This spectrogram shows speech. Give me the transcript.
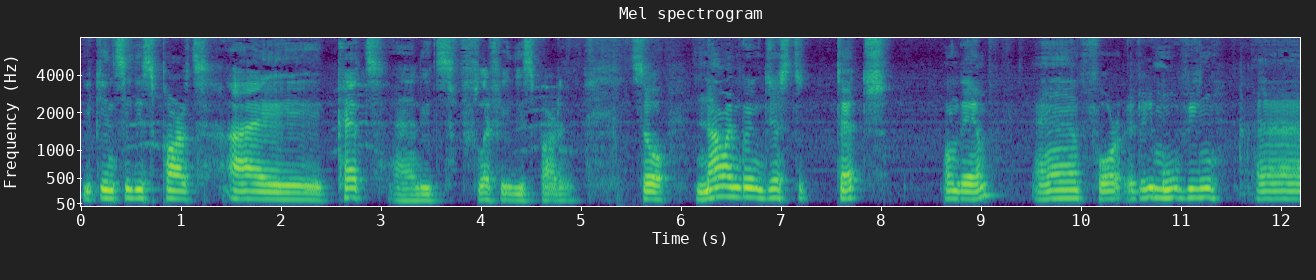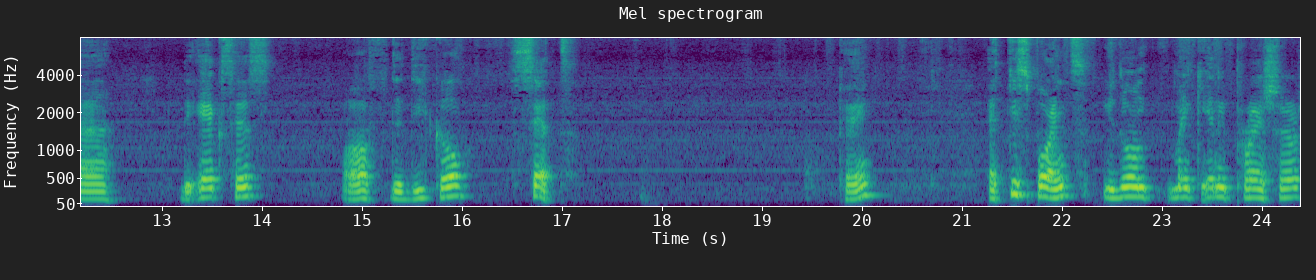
You can see this part I cut and it's fluffy this part. So now I'm going just to touch on them and for removing uh, the excess of the decal set. Okay? At this point you don't make any pressure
